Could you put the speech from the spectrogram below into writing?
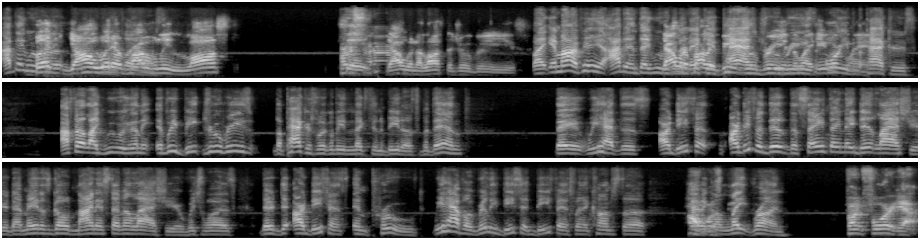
I think we but y'all would have probably lost. To, Personally- y'all wouldn't have lost to Drew Brees. Like in my opinion, I didn't think we were Y'all going to would've make probably it beat past Drew Drew Brees the way Brees or was even the. Packers. I felt like we were gonna if we beat Drew Brees, the Packers were gonna be the next thing to beat us. But then they we had this our defense our defense did the same thing they did last year that made us go nine and seven last year, which was their our defense improved. We have a really decent defense when it comes to having a late run. Front four, yeah.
